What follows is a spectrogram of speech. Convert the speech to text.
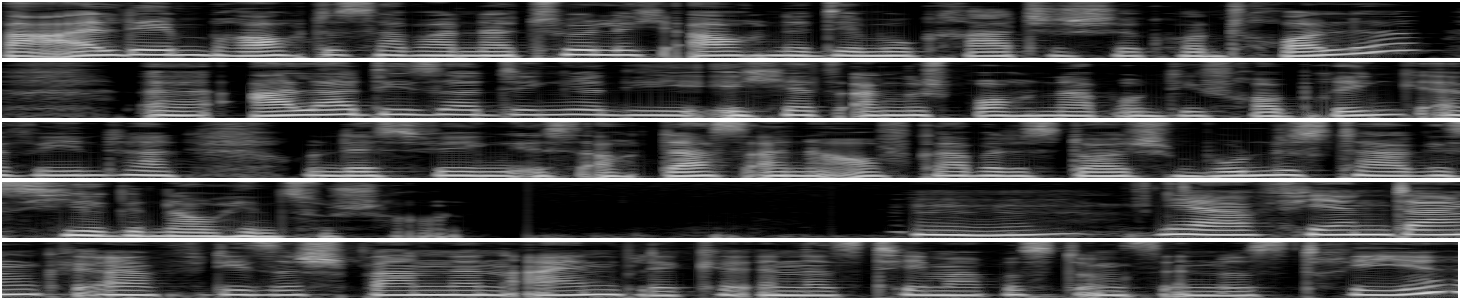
bei all dem braucht es aber natürlich auch eine demokratische Kontrolle äh, aller dieser Dinge, die ich jetzt angesprochen habe und die Frau Brink erwähnt hat. Und deswegen ist auch das eine Aufgabe des Deutschen Bundestages, hier genau hinzuschauen. Mhm. Ja, vielen Dank äh, für diese spannenden Einblicke in das Thema Rüstungsindustrie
